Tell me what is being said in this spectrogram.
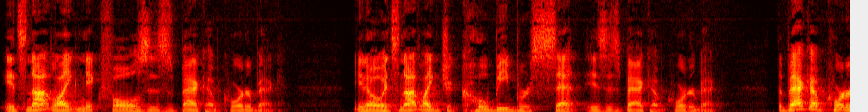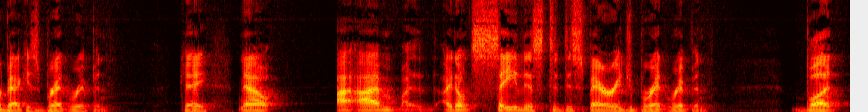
It's not like Nick Foles is his backup quarterback. You know, it's not like Jacoby Brissett is his backup quarterback. The backup quarterback is Brett Rypien. Okay. Now, I, I'm I don't say this to disparage Brett Rypien, but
